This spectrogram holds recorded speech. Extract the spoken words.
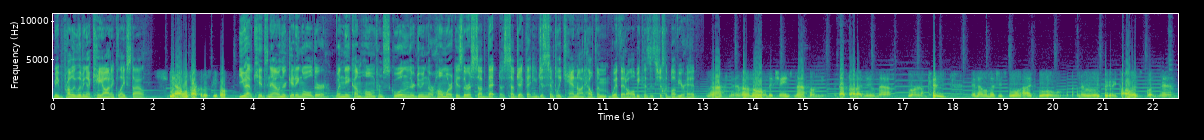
maybe probably living a chaotic lifestyle? Yeah, I won't talk to those people. You have kids now and they're getting older. When they come home from school and they're doing their homework, is there a sub that a subject that you just simply cannot help them with at all because it's just above your head? Math, man. I don't know. They changed math on me. Like I thought I knew math growing up in, in elementary school and high school. I never really took it in college, but man,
